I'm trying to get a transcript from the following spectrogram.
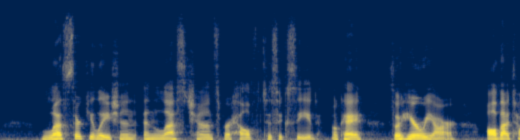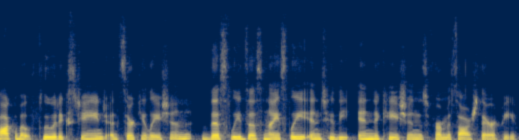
less circulation, and less chance for health to succeed. Okay, so here we are. All that talk about fluid exchange and circulation, this leads us nicely into the indications for massage therapy.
